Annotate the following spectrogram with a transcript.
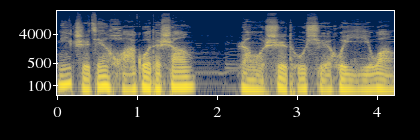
你指尖划过的伤，让我试图学会遗忘。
